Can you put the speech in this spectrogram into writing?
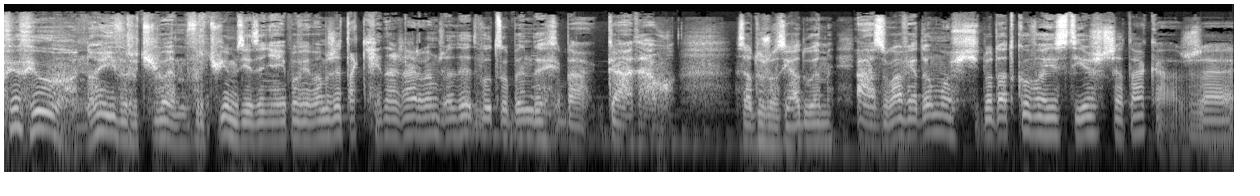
Fiu, fiu, no i wróciłem, wróciłem z jedzenia i powiem wam, że tak się nażarłem, że ledwo co będę chyba gadał. Za dużo zjadłem, a zła wiadomość dodatkowa jest jeszcze taka, że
